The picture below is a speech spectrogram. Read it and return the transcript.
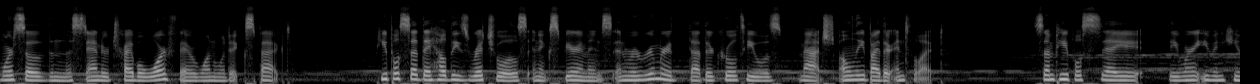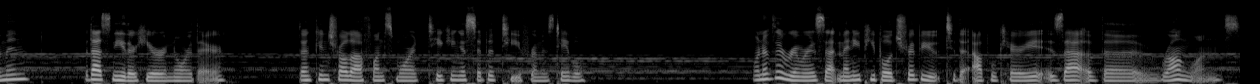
more so than the standard tribal warfare one would expect. People said they held these rituals and experiments and were rumored that their cruelty was matched only by their intellect. Some people say they weren't even human, but that's neither here nor there. Duncan trolled off once more, taking a sip of tea from his table. One of the rumors that many people attribute to the Apulkeri is that of the wrong ones.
